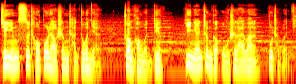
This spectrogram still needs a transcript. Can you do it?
经营丝绸布料生产多年，状况稳定，一年挣个五十来万不成问题。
